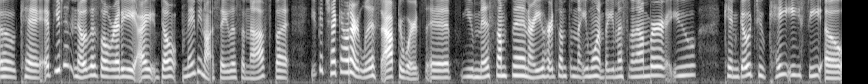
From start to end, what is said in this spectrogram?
Okay, if you didn't know this already, I don't maybe not say this enough, but you could check out our list afterwards. If you missed something or you heard something that you want but you missed the number, you can go to kecofm.com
